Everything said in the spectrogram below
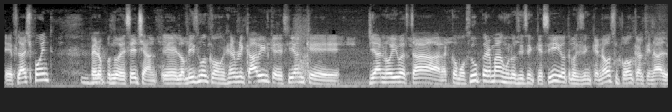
eh, Flashpoint, pero pues lo desechan. Eh, lo mismo con Henry Cavill que decían que ya no iba a estar como Superman, unos dicen que sí, otros dicen que no, supongo que al final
